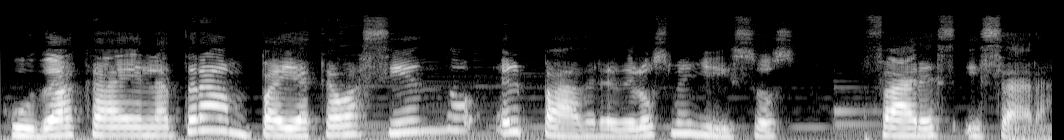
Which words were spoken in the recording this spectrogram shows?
Judá cae en la trampa y acaba siendo el padre de los mellizos Fares y Sara.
